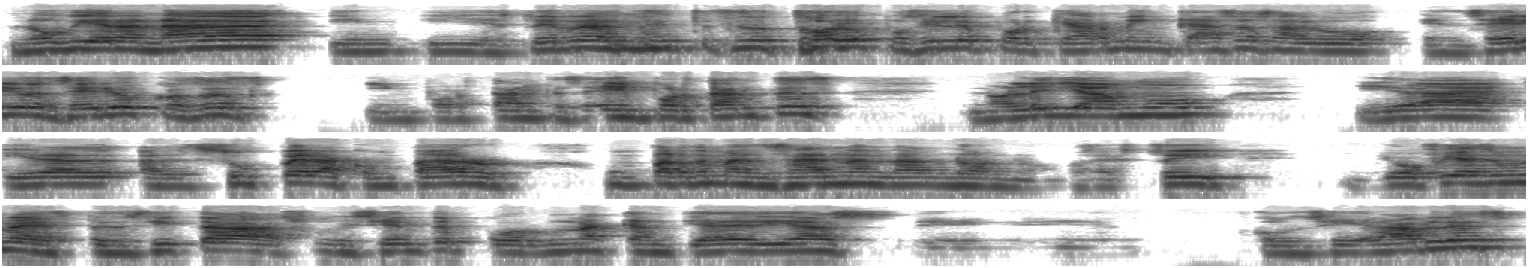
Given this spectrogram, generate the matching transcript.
no hubiera nada y, estoy realmente haciendo todo lo posible por quedarme en casa, salvo en serio, en serio, cosas importantes. E importantes, no le llamo ir, a, ir al, súper a comprar un par de manzanas, no, no, o sea, estoy, yo fui a hacer una despensita suficiente por una cantidad de días eh, considerables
